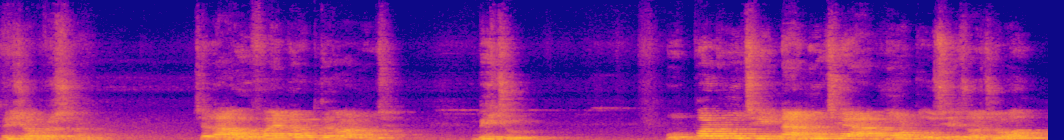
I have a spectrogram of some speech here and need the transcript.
ત્રીજો પ્રશ્ન. ચલો, આવું ફાઇન્ડ આઉટ કરવાનું છે. બીજું. ઉપરનું છે, નાનું છે, આ મોટું છે. જોજો,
